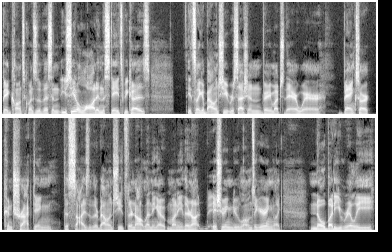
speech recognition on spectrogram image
big consequences of this, and you see it a lot in the states because it's like a balance sheet recession, very much there, where banks are contracting the size of their balance sheets. They're not lending out money. They're not issuing new loans. You're hearing like nobody really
